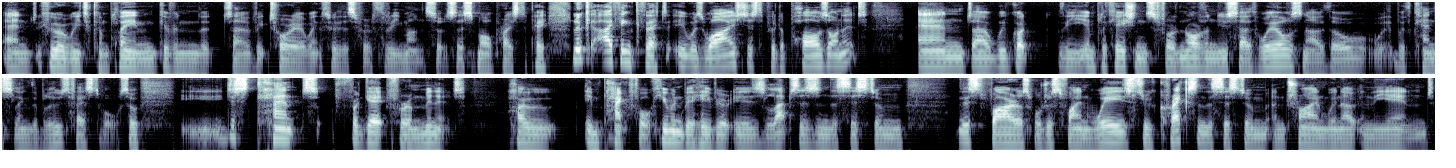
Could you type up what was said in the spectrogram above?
And who are we to complain given that uh, Victoria went through this for three months? So it's a small price to pay. Look, I think that it was wise just to put a pause on it. And uh, we've got the implications for northern New South Wales now, though, with cancelling the Blues Festival. So you just can't forget for a minute how impactful human behavior is, lapses in the system. This virus will just find ways through cracks in the system and try and win out in the end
